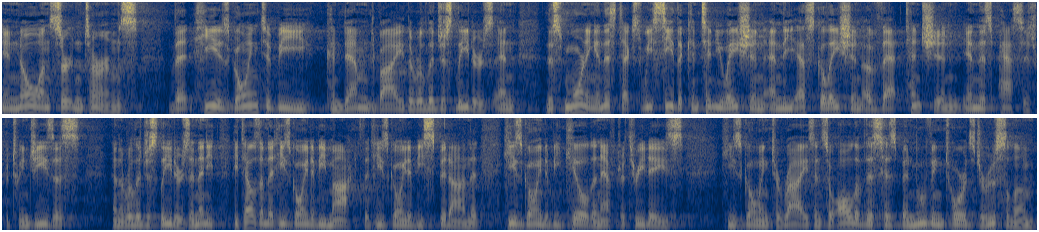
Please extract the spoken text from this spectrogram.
in no uncertain terms, that he is going to be condemned by the religious leaders. And this morning in this text, we see the continuation and the escalation of that tension in this passage between Jesus and the religious leaders. And then he, he tells them that he's going to be mocked, that he's going to be spit on, that he's going to be killed, and after three days, he's going to rise. And so all of this has been moving towards Jerusalem,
